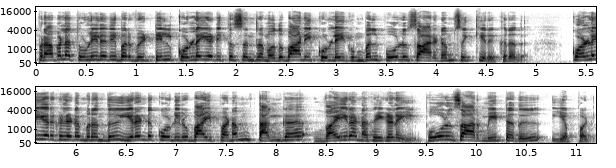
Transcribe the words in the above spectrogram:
பிரபல தொழிலதிபர் வீட்டில் கொள்ளையடித்து சென்ற மதுபானி கொள்ளை கும்பல் போலீசாரிடம் சிக்கியிருக்கிறது. கொள்ளையர்களிடமிருந்து இரண்டு கோடி ரூபாய் பணம் தங்க வைர நகைகளை போலீசார் மீட்டது எப்படி?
